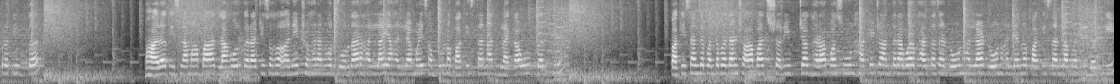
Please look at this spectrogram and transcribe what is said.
प्रत्युत्तर. भारत इस्लामाबाद लाहोर कराचीसह अनेक शहरांवर जोरदार हल्ला. या हल्ल्यामुळे संपूर्ण पाकिस्तानात ब्लॅकआउट कर्फ्यू पाकिस्तानचे पंतप्रधान शहाबाज शरीफच्या घरापासून हाकेच्या अंतरावर भारताचा ड्रोन हल्ला. ड्रोन हल्ल्यानं पाकिस्तानला भरली धडकी.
